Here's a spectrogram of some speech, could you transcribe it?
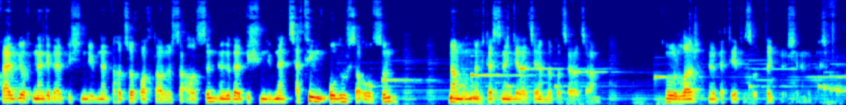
fərqi yoxdur, nə qədər düşündüyümdən daha çox vaxt alırsa alsın, nə qədər düşündüyümdən çətin olursa olsun, mən bunun öhdəsindən gələcəyəm və bacaracağam. Uğurlar növbəti epizodda görüşənə qədər.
